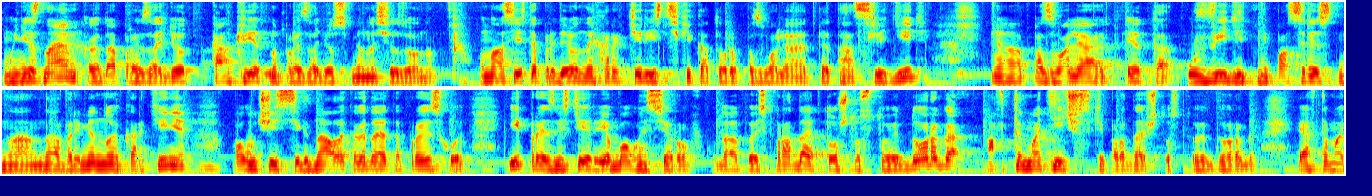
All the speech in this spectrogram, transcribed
Мы не знаем, когда произойдет, конкретно произойдет смена сезона. У нас есть определенные характеристики, которые позволяют это отследить, э, позволяют это увидеть непосредственно на временной картине, получить сигналы, когда это происходит, и произвести ребалансировку, да, то есть продать то, что стоит дорого, автоматически продать, что стоит дорого, и автоматически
